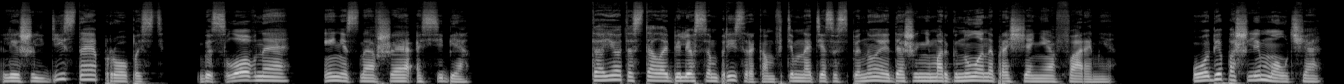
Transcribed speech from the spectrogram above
Лишь льдистая пропасть, бессловная и не знавшая о себе. Тойота стала белесым призраком в темноте за спиной и даже не моргнула на прощание фарами. Обе пошли молча.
